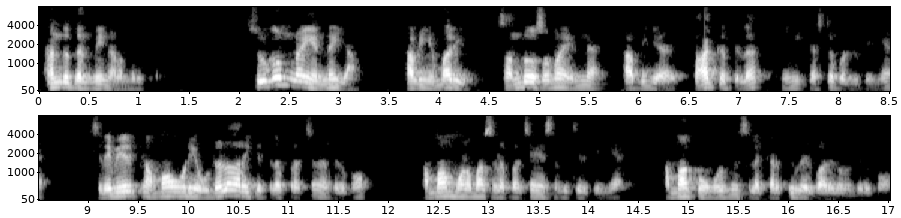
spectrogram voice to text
அந்த தன்மை நடந்திருக்கு. சுகம்னா என்னய்யா அப்படிங்கிற மாதிரி சந்தோஷமா என்ன? அப்படிங்கிற தாக்கத்துல நீங்க கஷ்டப்பட்டிருப்பீங்க. சில பேருக்கு அம்மாவுடைய உடல் ஆரோக்கியத்துல பிரச்சனை இருந்திருக்கும் அம்மா மூலமா சில பிரச்சனையை சந்திச்சிருப்பீங்க. அம்மாவுக்கும் உங்களுக்கும் சில கருத்து வேறுபாடுகள் வந்திருக்கும்.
